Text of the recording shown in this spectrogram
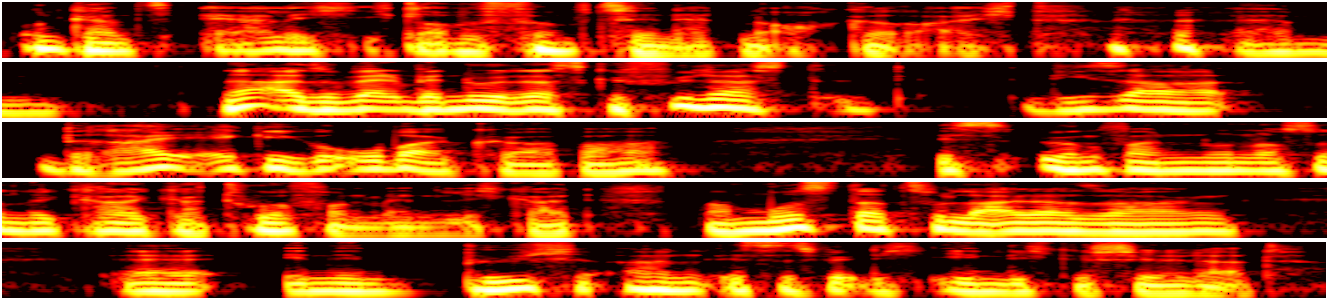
Und ganz ehrlich, ich glaube 15 hätten auch gereicht. ähm, na, also wenn, wenn du das Gefühl hast, dieser dreieckige Oberkörper ist irgendwann nur noch so eine Karikatur von Männlichkeit. Man muss dazu leider sagen, äh, in den Büchern ist es wirklich ähnlich geschildert.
